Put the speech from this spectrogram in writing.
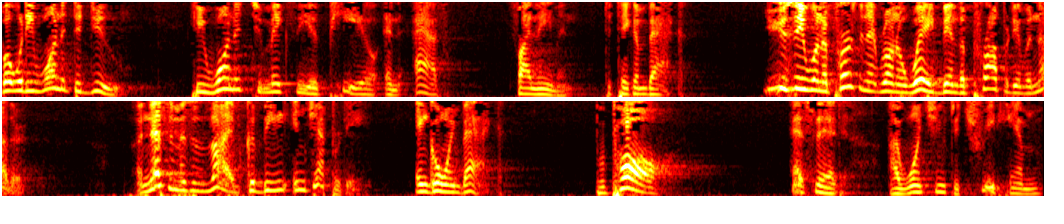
But what he wanted to do, he wanted to make the appeal and ask Philemon to take him back. You see, when a person had run away, being the property of another, Onesimus' life could be in jeopardy in going back. But Paul had said, I want you to treat him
